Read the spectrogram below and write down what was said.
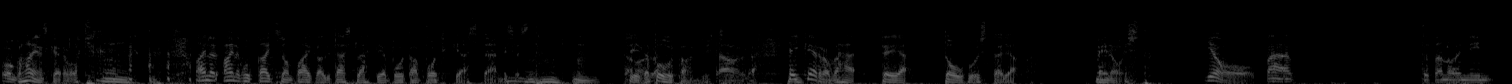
Onko ensi kerrallakin? Mm. aina, aina kun kaitsu on paikalla, niin tästä lähtien puhutaan podcastäämisestä. Mm-hmm. Mm. Siitä puhutaan nyt. Hei, kerro vähän teidän touhuista ja menoista. Joo, mä tota noin niin,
